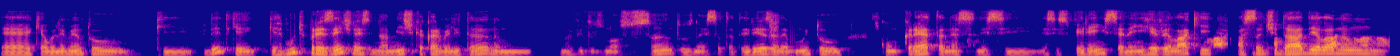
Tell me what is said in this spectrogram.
É, que é um elemento que, evidente, que, que é muito presente na, na, mística carmelitana, na vida dos nossos santos, né? Santa Teresa ela é muito concreta nessa, nesse, nessa experiência, né? Em revelar que a santidade ela não,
